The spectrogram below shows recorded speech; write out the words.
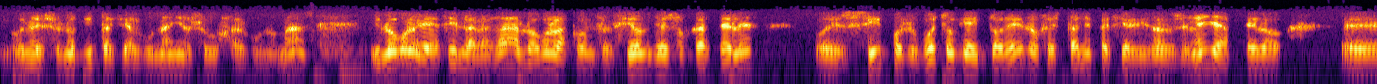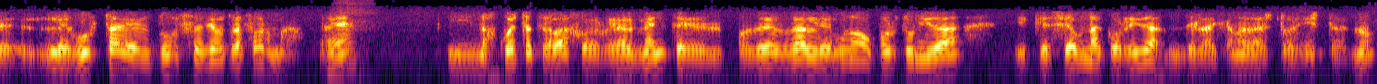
y bueno, eso no quita que algún año surja alguno más. Y luego le voy a decir la verdad, luego la confección de esos carteles, pues sí, por supuesto que hay toreros que están especializados en ellas, pero eh, le gusta el dulce de otra forma, ¿eh? Y nos cuesta trabajo realmente el poder darle una oportunidad y que sea una corrida de las llamadas turistas, ¿no?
